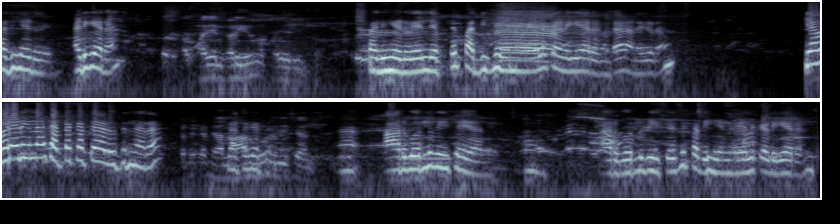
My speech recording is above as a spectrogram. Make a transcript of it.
పదిహేడు వేలు. అడిగారా? పదిహేడు వేలు చెప్తే పదిహేను వేలకు అడిగారంట అడగడం. ఎవరు అడిగినా కట్ట కట్టే అడుగుతున్నారా? కట్ట కట్ట ఆ, ఆరు గొర్రెలు తీసేయాలి. ఆరు గొర్రెలు తీసేసి పదిహేను వేలకు అడిగారంట.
